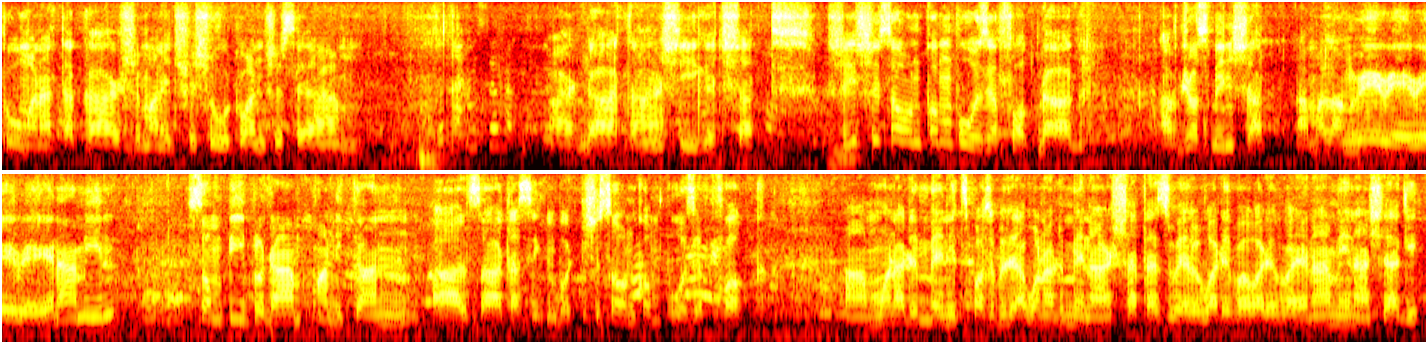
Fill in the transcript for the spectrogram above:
two man attack her. She managed to shoot one. She say um, her daughter and she get shot. She she sound composed. Fuck dog. I've just been shot. I'm along Ray Ray Ray Ray. You know what I mean? Some people damn panic and all sort of thing, but she sound composed. Fuck. Um, one of the men, it's possible that one of the men are shot as well. Whatever, whatever. You know what I mean? And she get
